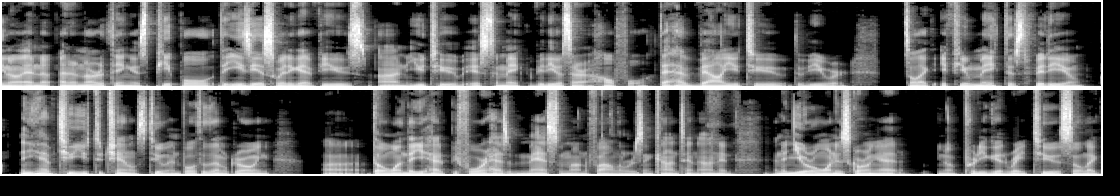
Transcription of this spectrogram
you know and and another thing is people the easiest way to get views on youtube is to make videos that are helpful that have value to the viewer so like if you make this video and you have two youtube channels too and both of them growing uh, the one that you had before has a massive amount of followers and content on it and the newer one is growing at you know pretty good rate too so like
